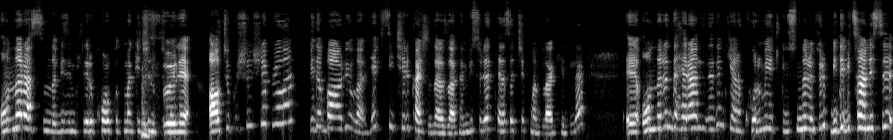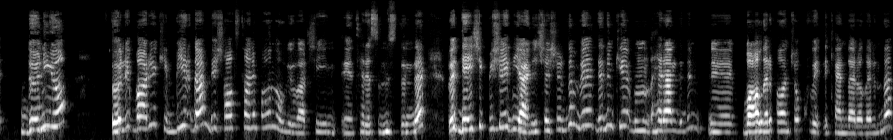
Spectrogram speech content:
onlar aslında bizimkileri korkutmak için böyle alçak uçuş yapıyorlar bir de bağırıyorlar. Hepsi içeri kaçtılar zaten. Bir süre terasa çıkmadılar kediler. E, onların da herhalde dedim ki yani koruma içgüdüsünden ötürü bir de bir tanesi dönüyor öyle bağırıyor ki birden 5-6 tane falan oluyorlar şeyin e, terasın üstünde. Böyle değişik bir şeydi yani şaşırdım ve dedim ki herhalde dedim e, bağları falan çok kuvvetli kendi aralarında.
